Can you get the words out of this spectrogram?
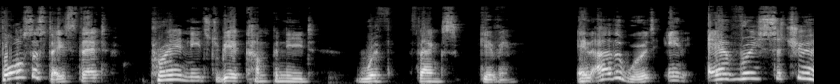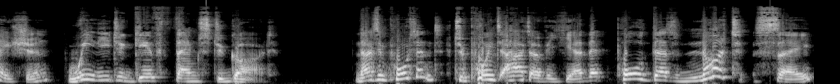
Paul also states that prayer needs to be accompanied with thanksgiving. In other words, in every situation, we need to give thanks to God. Now it's important to point out over here that Paul does not say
